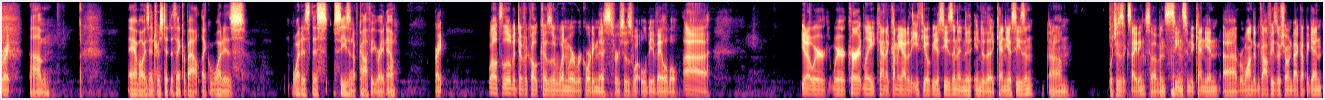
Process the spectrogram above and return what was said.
right. um I am always interested to think about like what is what is this season of coffee right now Right. Well, it's a little bit difficult because of when we're recording this versus what will be available. Uh, you know, we're we're currently kind of coming out of the Ethiopia season and into the Kenya season, um, which is exciting. So I've been seeing some new Kenyan, uh, Rwandan coffees are showing back up again.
